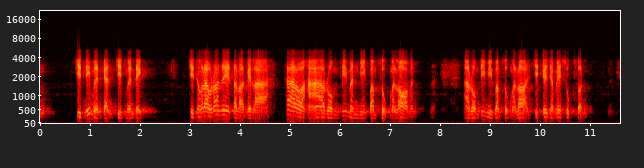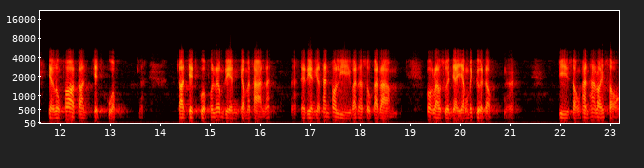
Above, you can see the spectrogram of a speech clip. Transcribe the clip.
น จิตนี้เหมือนกันจิตเหมือนเด็ก จิตของเราร่อนเร่ตลอดเวลา ถ้าเราหาอารมณ์ที่มันมีความสุขมาล่อมัน อารมณ์ที่มีความสุขมาล่อจิตก็จะไม่สุขสน อย่างหลวงพ่อตอนเจ็ดขวบตอนเจ็ดขวบก็เริ่มเรียนกรรมฐานแล้วแต่เรียนกับท่านพ่อรีวัดอโศการาม พวกเราส่วนใหญ่ยังไม่เกิดหรอกนะปีสองพันห้าร้อยสอง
